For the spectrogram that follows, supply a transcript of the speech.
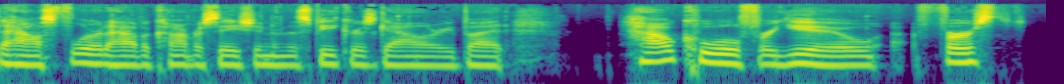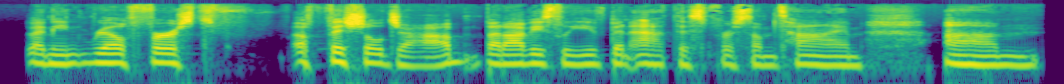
the House floor to have a conversation in the speaker's gallery. But how cool for you. First, I mean, real first official job, but obviously you've been at this for some time. Um,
